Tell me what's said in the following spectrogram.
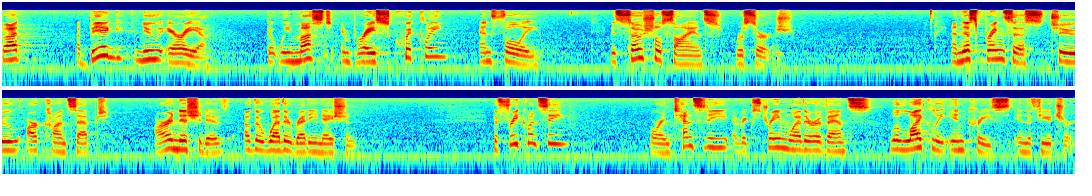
But a big new area that we must embrace quickly and fully is social science research. And this brings us to our concept, our initiative of the Weather Ready Nation. The frequency or intensity of extreme weather events will likely increase in the future.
